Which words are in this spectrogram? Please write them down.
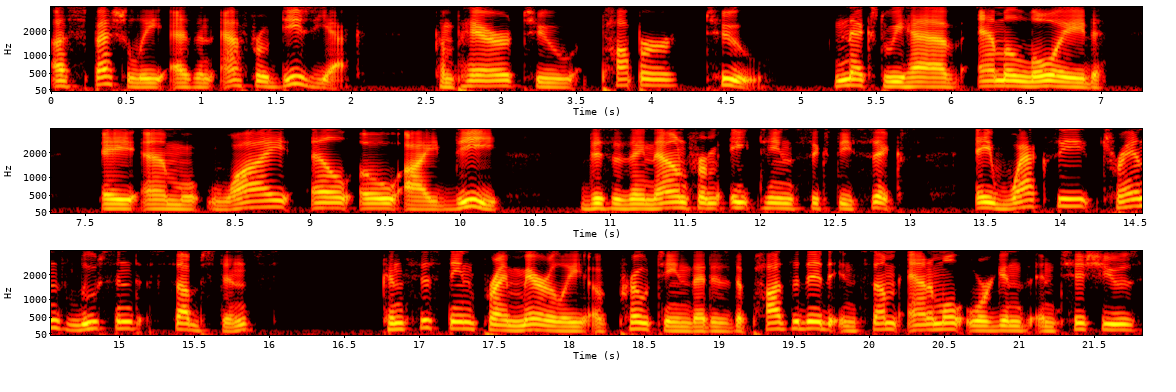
especially as an aphrodisiac. Compare to Popper 2. Next, we have amyloid, A M Y L O I D. This is a noun from 1866 a waxy, translucent substance consisting primarily of protein that is deposited in some animal organs and tissues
